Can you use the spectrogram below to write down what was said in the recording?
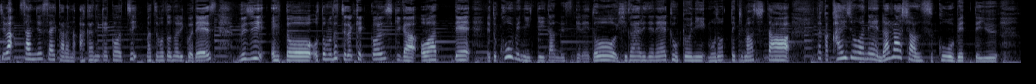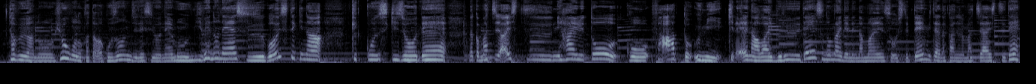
ちは。30歳からの赤抜けコーチ、松本のり子です。無事、えっと、お友達の結婚式が終わって、えっと、神戸に行っていたんですけれど、日帰りでね、東京に戻ってきました。なんか会場はね、ララシャンス神戸っていう、多分あの、兵庫の方はご存知ですよね。もう海辺のね、すごい素敵な結婚式場で、なんか待合室に入ると、こう、ファーっと海、綺麗な淡いブルーで、その前でね、生演奏してて、みたいな感じの待合室で、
